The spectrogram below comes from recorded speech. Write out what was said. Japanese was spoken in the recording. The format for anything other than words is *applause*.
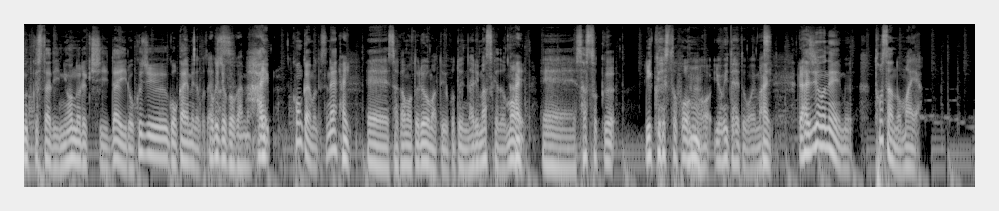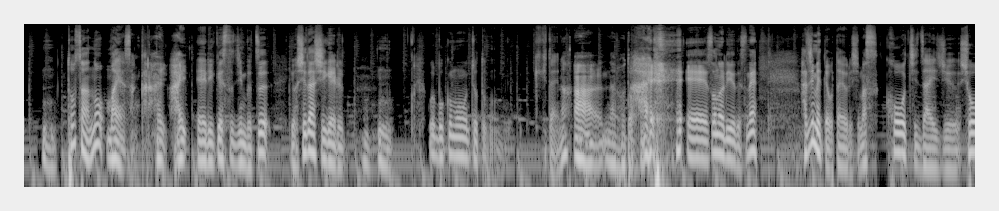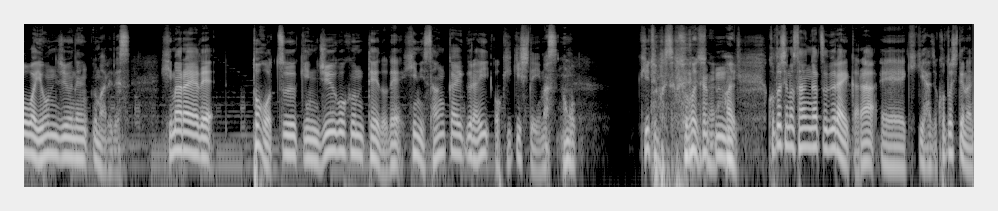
ムックスタディ日本の歴史第65回目でございます。65回目。はい。はい。今回もですね、はい。えー坂本龍馬ということになりますけども、はい。えー早速リクエストフォームを読みたいと思います。はい。ラジオネーム土佐のマヤ、うん、土佐のマヤさんから、はい。えーリクエスト人物吉田茂、うん、これ僕もちょっと聞きたいな。ああなるほど。はい、*laughs* えーその理由ですね初めてお便りします。高知在住昭和40年生まれです。ヒマラヤで徒歩通勤15分程度で日に3回ぐらいお聞きしています。お聞いてますすごいですね、*laughs* うん。はい。今年の3月ぐらいから、えー聞き始め今年っていうのは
